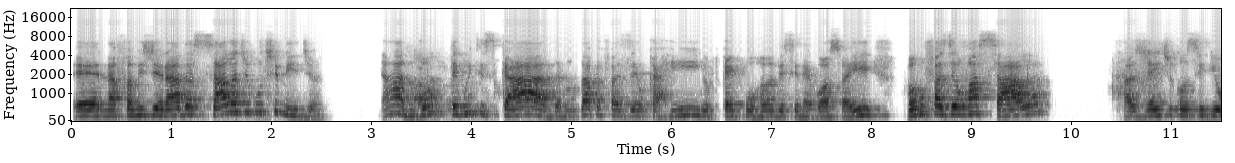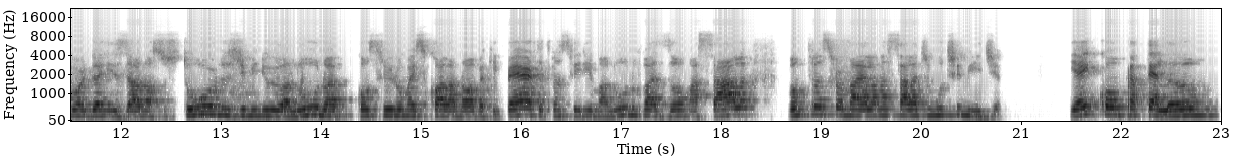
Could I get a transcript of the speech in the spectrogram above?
é, na famigerada sala de multimídia. Ah, não vamos, tem muita escada, não dá para fazer o carrinho, ficar empurrando esse negócio aí. Vamos fazer uma sala a gente conseguiu organizar nossos turnos, diminuir o aluno, construir uma escola nova aqui perto, transferir um aluno, vazou uma sala, vamos transformar ela na sala de multimídia. E aí compra telão,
